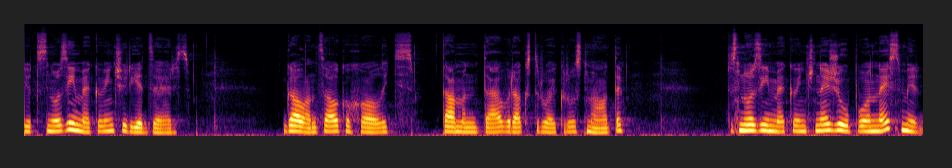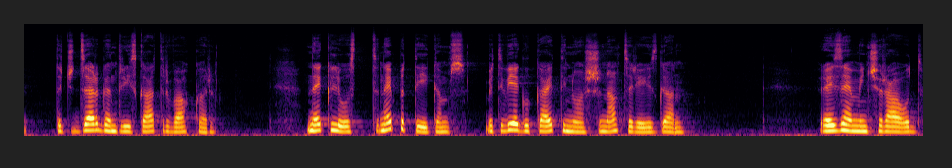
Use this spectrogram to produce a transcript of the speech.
jo tas nozīmē, ka viņš ir iedzēris. Galants alkoholiķis, tā mana tēva raksturoja krustmāte. Tas nozīmē, ka viņš nežūpo un nesmird, taču dzer gandrīz katru vakaru. Nekļūst nepatīkams, bet viegli kaitinošs un apcerīgs gan. Reizēm viņš raud.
